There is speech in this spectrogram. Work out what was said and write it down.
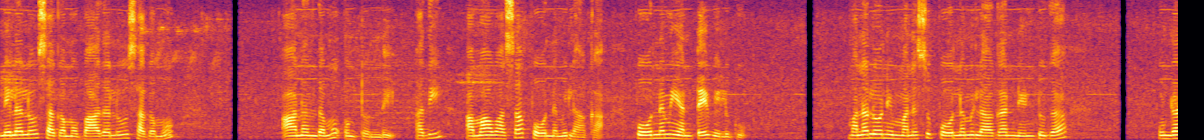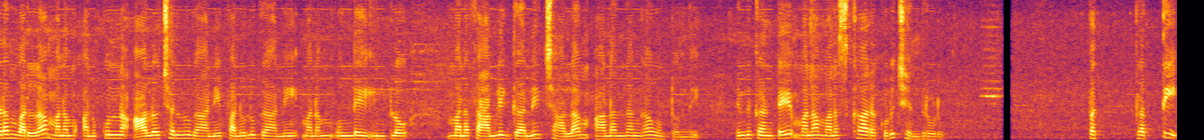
నెలలో సగము బాధలు సగము ఆనందము ఉంటుంది. అది అమావాస పౌర్ణమి లాగా. పౌర్ణమి అంటే వెలుగు. మనలోని మనసు పౌర్ణమిలాగా నిండుగా ఉండడం వల్ల మనం అనుకున్న ఆలోచనలు కానీ పనులు కానీ మనం ఉండే ఇంట్లో మన ఫ్యామిలీకి కానీ చాలా ఆనందంగా ఉంటుంది. ఎందుకంటే మన మనస్కారకుడు చంద్రుడు. ప్రతి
